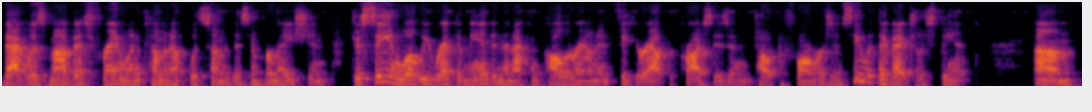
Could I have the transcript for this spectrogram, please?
that was my best friend when coming up with some of this information. Just seeing what we recommend and then I can call around and figure out the prices and talk to farmers and see what they've actually spent. Um,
